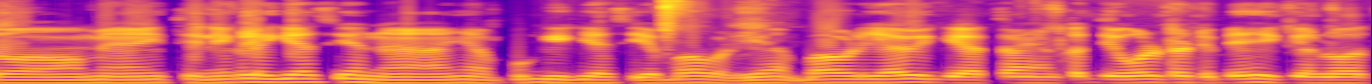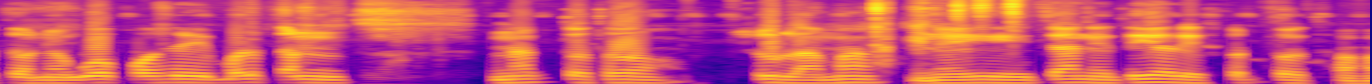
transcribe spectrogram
તો અમે અહીંથી નીકળી ગયા છીએ ને અહીંયા પૂગી ગયા છીએ બાવળિયા. બાવળી આવી ગયા તો અહીંયા કદી ઓલરેડી બેસી ગયેલો હતો ને ગોપો છે એ બળતણ નાખતો હતો ચૂલામાં ને એ ચાની તૈયારી જ કરતો હતો.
